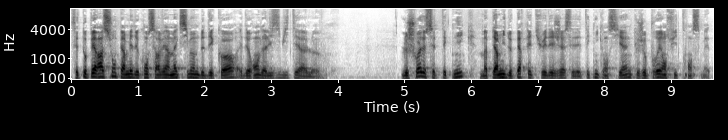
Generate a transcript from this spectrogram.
Cette opération permet de conserver un maximum de décor et de rendre la lisibilité à l'œuvre. Le choix de cette technique m'a permis de perpétuer des gestes et des techniques anciennes que je pourrais ensuite transmettre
